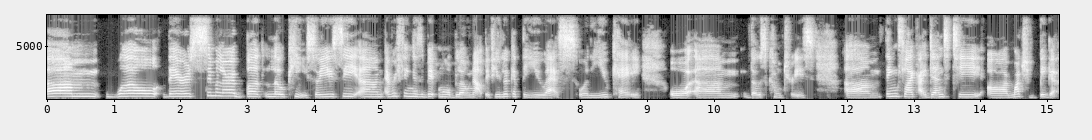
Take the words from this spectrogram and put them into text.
Um, well, they're similar but low key. So you see, um, everything is a bit more blown up. If you look at the US or the UK or um, those countries, um, things like identity are much bigger.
